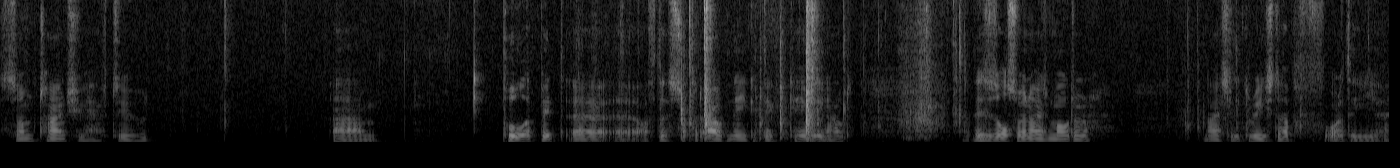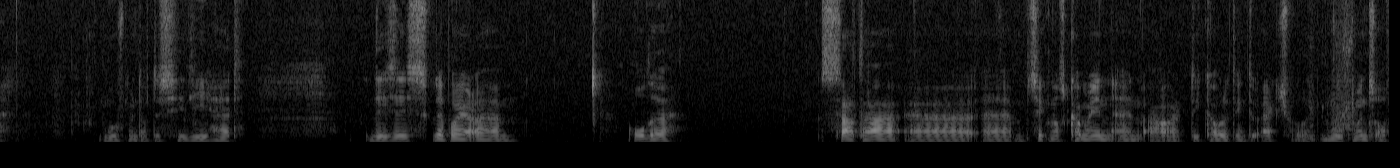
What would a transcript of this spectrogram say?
Sometimes you have to um, pull a bit uh, uh, of the socket out and then you can take the cabling out. This is also a nice motor nicely greased up for the uh, movement of the CD head. This is where um, all the SATA uh, um, signals come in and are decoded into actual movements of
